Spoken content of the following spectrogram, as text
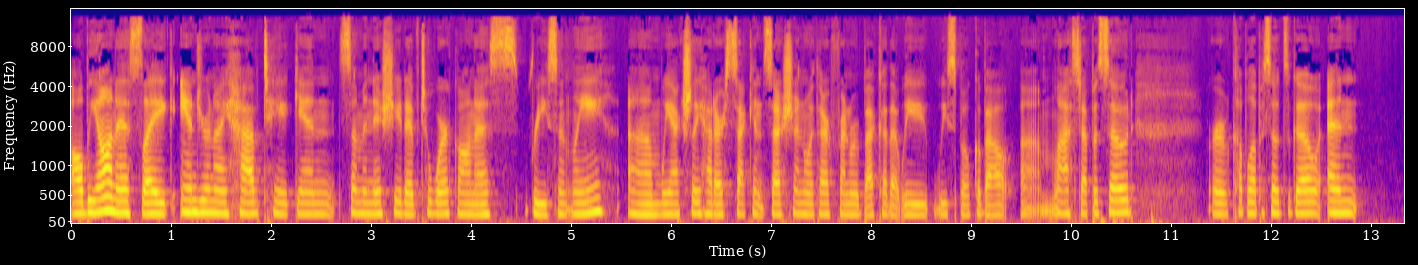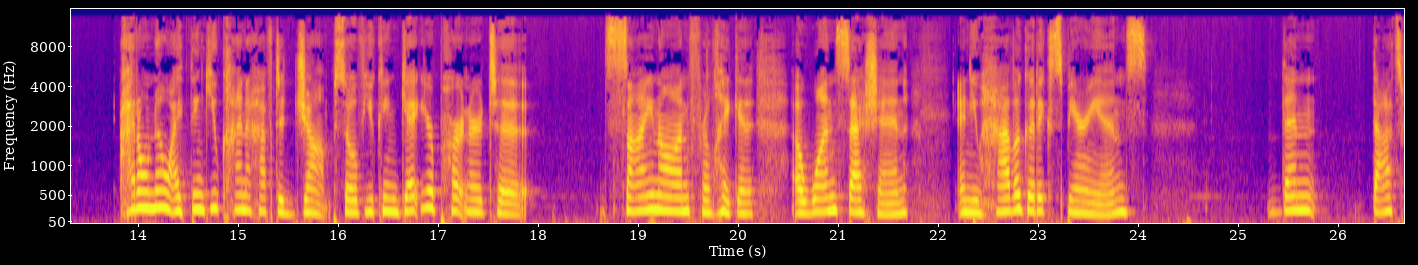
I'll be honest, like Andrew and I have taken some initiative to work on us recently. Um, we actually had our second session with our friend Rebecca that we we spoke about um, last episode or a couple episodes ago, and I don't know. I think you kind of have to jump. So if you can get your partner to sign on for like a, a one session and you have a good experience, then that's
